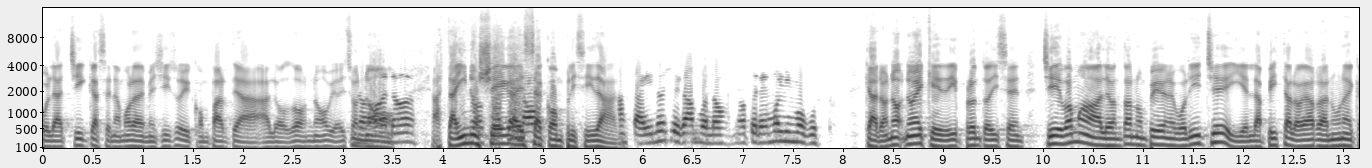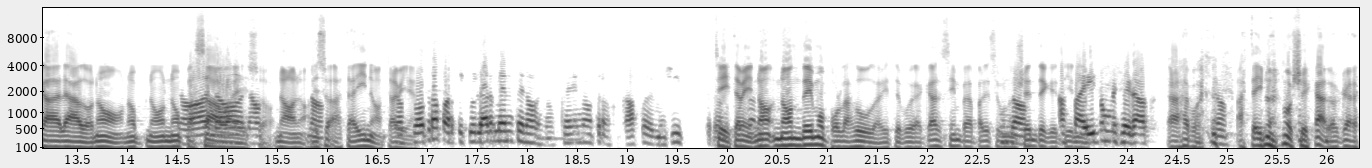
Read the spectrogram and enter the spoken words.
o la chica se enamora de mellizos y comparte a, a los dos novios. Eso no. Hasta ahí no Nosotros llega esa complicidad. Hasta ahí no llegamos, no, no tenemos el mismo gusto. Claro, no, no es que de pronto dicen, che, vamos a levantarnos un pibe en el boliche y en la pista lo agarran una de cada lado. No, no, no, no, No, pasaba no, eso. No, no, eso hasta ahí no, está bien. Nosotras particularmente no, no sé en otros casos de mellizos. pero Sí, está bien, no, no andemos por las dudas, ¿viste? Porque acá siempre aparece un oyente que hasta tiene... ahí no me llegaba. Ah, bueno, No. hasta ahí no hemos llegado, claro.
